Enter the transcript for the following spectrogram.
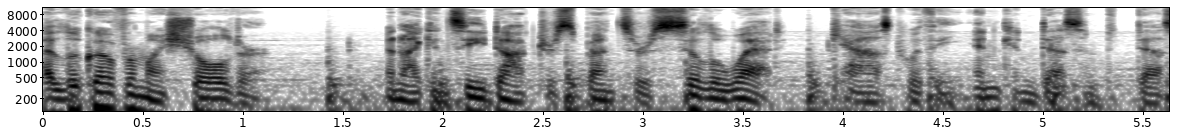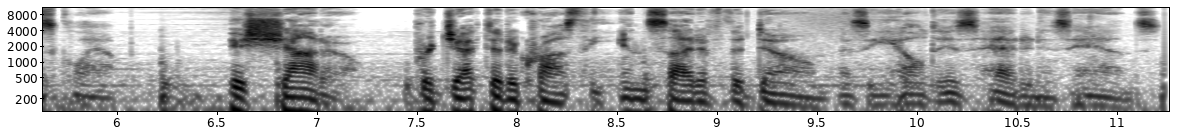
I look over my shoulder and I can see Dr. Spencer's silhouette cast with the incandescent desk lamp. His shadow projected across the inside of the dome as he held his head in his hands.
